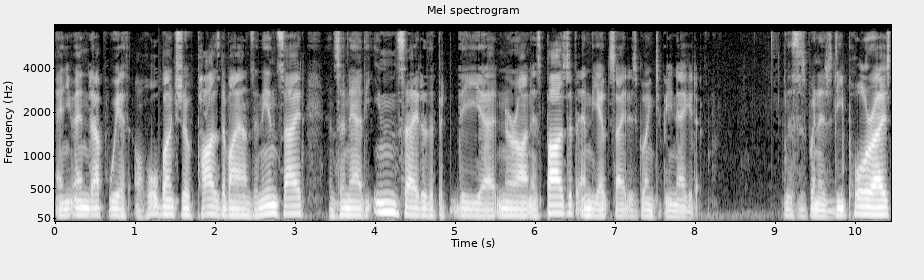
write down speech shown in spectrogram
and you end up with a whole bunch of positive ions on the inside, and so now the inside of the, the uh, neuron is positive, and the outside is going to be negative. This is when it is depolarized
